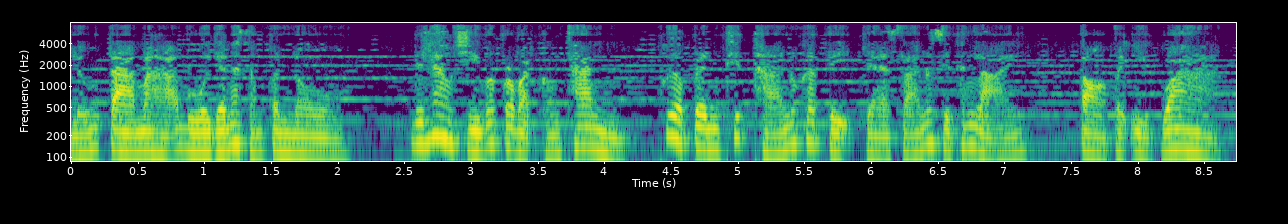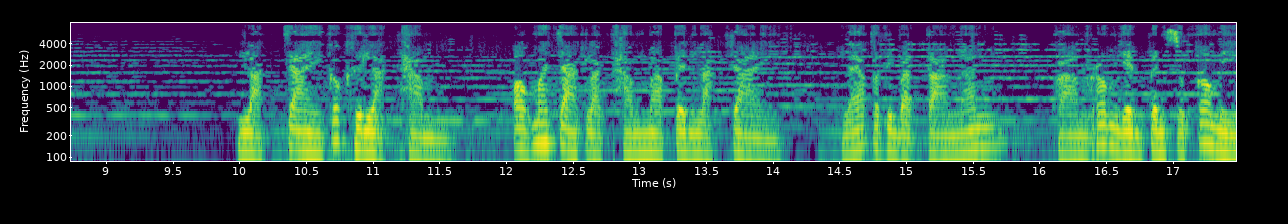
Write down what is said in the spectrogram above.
หลวงตามหาบัวยนสัมปันโน ได้เล่าชีวประวัติของท่าน เพื่อเป็นทิฏฐานุคติแก่สานุสิทธิ์ทั้งหลาย ต่อไปอีกว่า หลักใจก็คือหลักธรรม ออกมาจากหลักธรรมมาเป็นหลักใจ แล้วปฏิบัติตามนั้น ความร่มเย็นเป็นสุขก็มี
